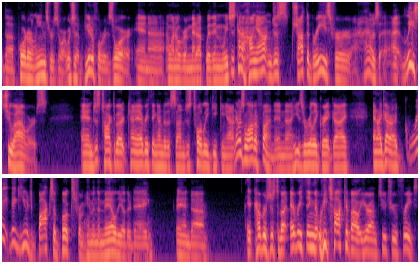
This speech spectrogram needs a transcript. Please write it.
the Port Orleans Resort, which is a beautiful resort. And uh, I went over and met up with him. We just kind of hung out and just shot the breeze for I was at least two hours, and just talked about kind of everything under the sun, just totally geeking out. And it was a lot of fun. And uh, he's a really great guy. And I got a great big huge box of books from him in the mail the other day, and. Uh, it covers just about everything that we talk about here on Two True Freaks.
